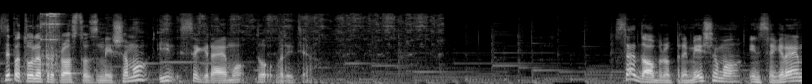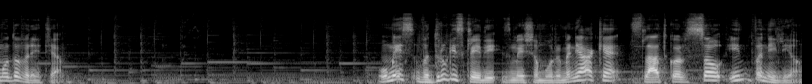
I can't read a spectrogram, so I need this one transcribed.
Zdaj pa tole preprosto zmešamo in segrejemo do vretja. Vse dobro premešamo in segrejemo do vretja. Vmes v drugi skledi zmešamo rumenjake, sladkor, sol in vaniljo.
